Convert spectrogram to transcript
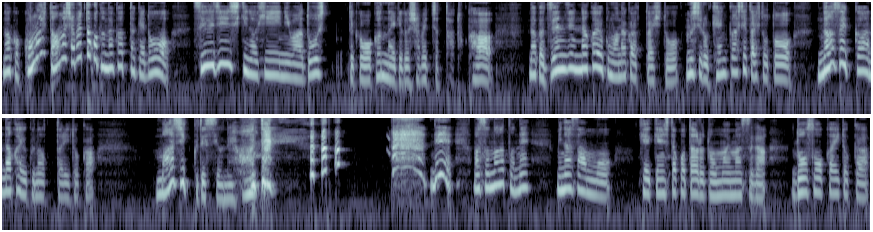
なんかこの人あんま喋ったことなかったけど、成人式の日にはどうしてかわかんないけど喋っちゃったとか、なんか全然仲良くもなかった人、むしろ喧嘩してた人と、なぜか仲良くなったりとか、マジックですよね、本当に。で、まあその後ね、皆さんも経験したことあると思いますが、同窓会とか、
